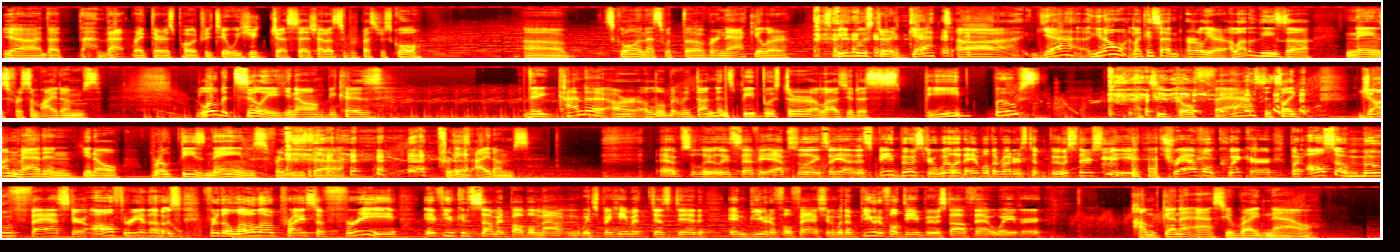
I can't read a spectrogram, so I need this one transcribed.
Yeah, that that right there is poetry too. What you just said. Shout out to Professor School. Uh, schooling us with the vernacular. Speed booster get. Uh, yeah, you know, like I said earlier, a lot of these uh, names for some items a little bit silly, you know, because they kind of are a little bit redundant. Speed booster allows you to speed boost to go fast. It's like John Madden, you know, wrote these names for these uh, for these items. Absolutely, Sephi. Absolutely. So yeah, the speed booster will enable the runners to boost their speed, travel quicker, but also move faster. All three of those for the low, low price of free if you can summit Bubble Mountain, which Behemoth just did in beautiful fashion with a beautiful D boost off that Waver. I'm gonna ask you right now,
